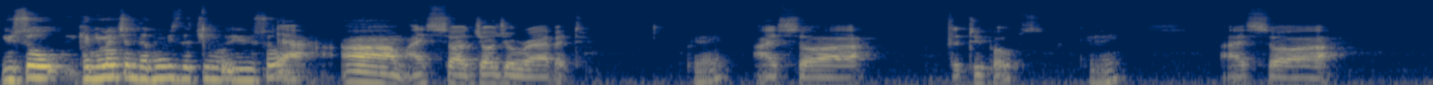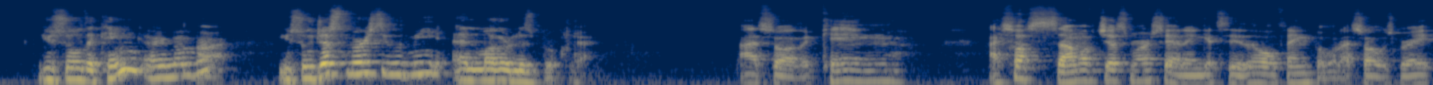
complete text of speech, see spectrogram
You saw? Can you mention the movies that you you saw? Yeah. Um, I saw Jojo Rabbit. Okay. I saw The Two Popes. Okay. I saw. You saw The King. I remember. You saw Just Mercy with Me and Motherless Brooklyn. Yeah. I saw The King. I saw some of Just Mercy. I didn't get to see the whole thing, but what I saw was great.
